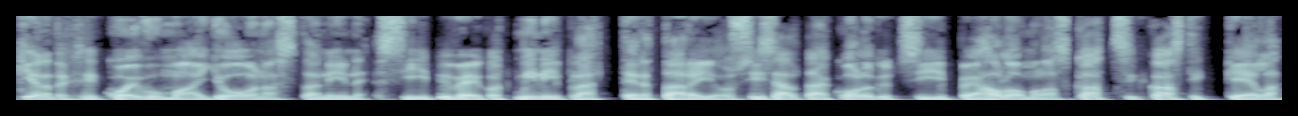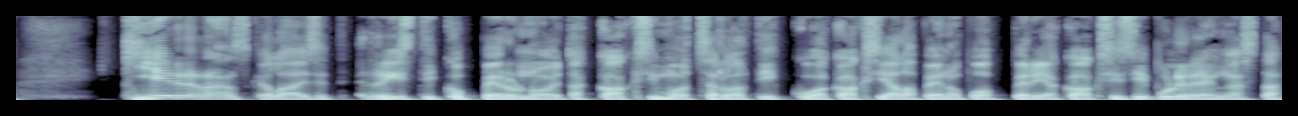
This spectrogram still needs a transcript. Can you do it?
kieltäkseni Koivumaan Joonasta, niin Siipiveikot miniplätter tarjous sisältää 30 siipeä haluamalla kastikkeella. Kierreranskalaiset ristikkoperunoita, kaksi mozzarella-tikkua, kaksi jalapeno-popperia, kaksi sipulirengasta,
